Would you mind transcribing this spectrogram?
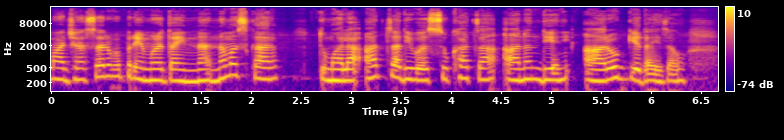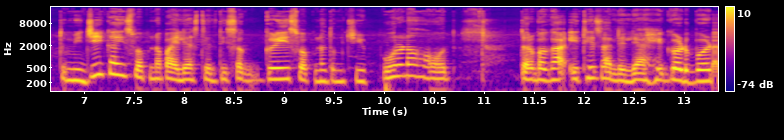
माझ्या सर्व प्रेमळताईंना नमस्कार. तुम्हाला आजचा दिवस सुखाचा आनंदी आणि आरोग्यदायी जाओ तुम्ही जी काही स्वप्न पाहिली असतील ती सगळी स्वप्न तुमची पूर्ण होत. तर बघा इथे चाललेली आहे गडबड.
